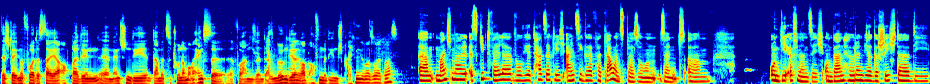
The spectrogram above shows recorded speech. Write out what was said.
dann stelle ich mir vor, dass da ja auch bei den äh, Menschen, die damit zu tun haben, auch Ängste äh, vorhanden sind. Also mögen die überhaupt offen mit Ihnen sprechen über so etwas? Ähm, manchmal, es gibt Fälle, wo wir tatsächlich einzige Vertrauensperson sind. Ähm, und die öffnen sich. Und dann hören wir Geschichten, die,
